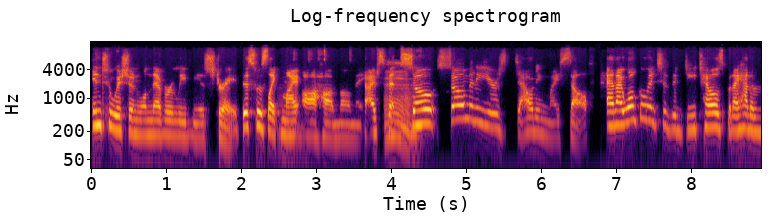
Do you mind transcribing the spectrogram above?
intuition will never lead me astray. This was like my aha moment. I've spent mm. so, so many years doubting myself And I won't go into the details, but I had a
